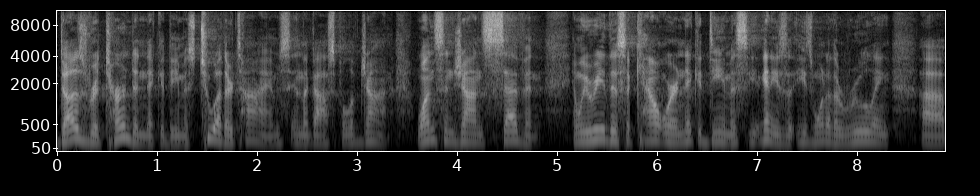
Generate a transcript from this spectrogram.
does return to Nicodemus two other times in the Gospel of John. Once in John 7, and we read this account where Nicodemus, again, he's, he's one of the ruling, uh,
